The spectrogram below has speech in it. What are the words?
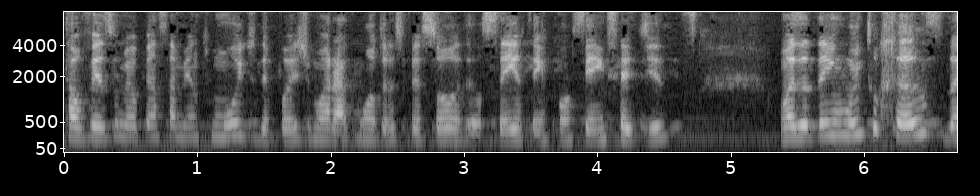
Talvez o meu pensamento mude depois de morar com outras pessoas, eu sei, eu tenho consciência disso. Mas eu tenho muito ranço. Da...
